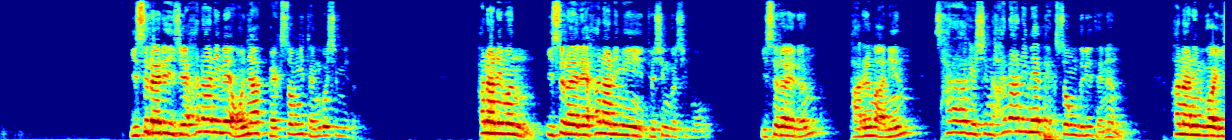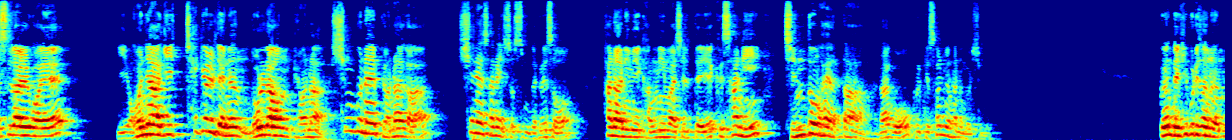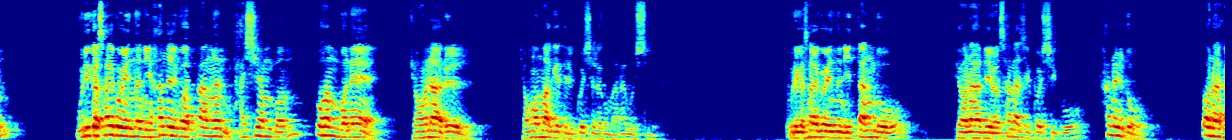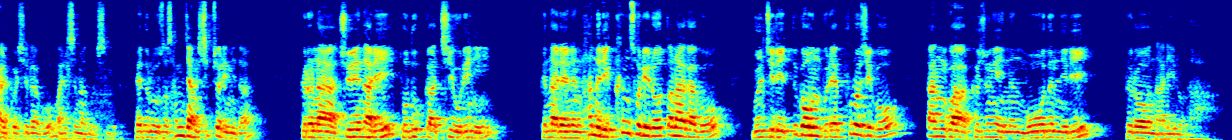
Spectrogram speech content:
이스라엘이 이제 하나님의 언약 백성이 된 것입니다. 하나님은 이스라엘의 하나님이 되신 것이고, 이스라엘은 다름 아닌 살아계신 하나님의 백성들이 되는 하나님과 이스라엘과의 이 언약이 체결되는 놀라운 변화, 신분의 변화가 신의 산에 있었습니다. 그래서 하나님이 강림하실 때에 그 산이 진동하였다라고 그렇게 설명하는 것입니다. 그런데 히브리서는 우리가 살고 있는 이 하늘과 땅은 다시 한번 또 한 번의 변화를 경험하게 될 것이라고 말하고 있습니다. 우리가 살고 있는 이 땅도 변화되어 사라질 것이고 하늘도 떠나갈 것이라고 말씀하고 있습니다. 베드로후서 3장 10절입니다. 그러나 주의 날이 도둑같이 오리니 그날에는 하늘이 큰 소리로 떠나가고 물질이 뜨거운 불에 풀어지고 땅과 그 중에 있는 모든 일이 드러나리로다.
